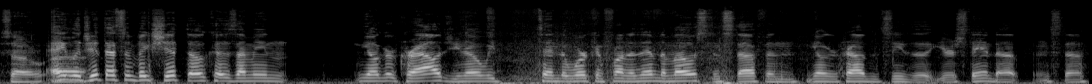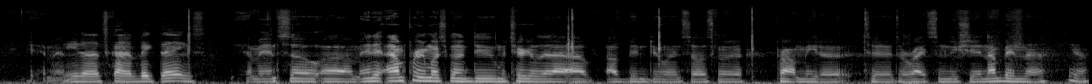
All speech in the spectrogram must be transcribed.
So Hey, uh, legit, that's some big shit though, because I mean, younger crowds, you know, we tend to work in front of them the most and stuff, and younger crowds would see the your stand up and stuff. Yeah, man. You know, that's kind of big things. Yeah, man. So, um, and it, I'm pretty much gonna do material that I, I've I've been doing. So it's gonna prompt me to to, to write some new shit. And I've been, uh, you know,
